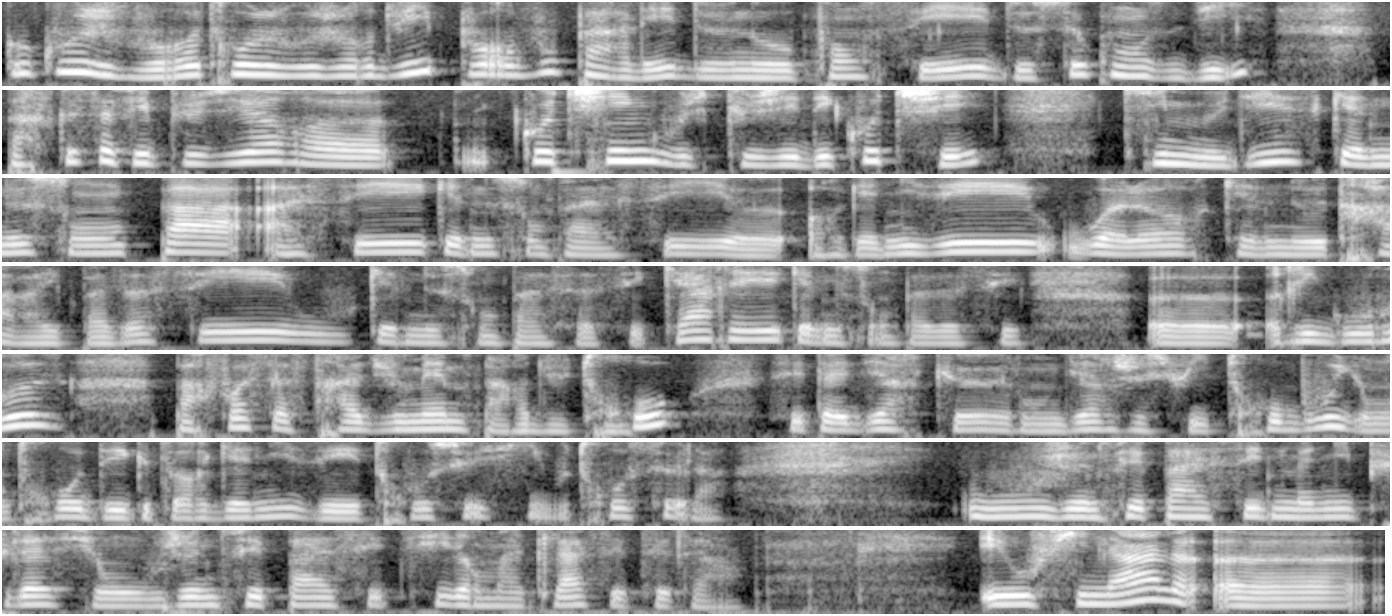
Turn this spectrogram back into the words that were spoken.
Coucou, je vous retrouve aujourd'hui pour vous parler de nos pensées, de ce qu'on se dit, parce que ça fait plusieurs euh, coachings que j'ai des coachés qui me disent qu'elles ne sont pas assez, qu'elles ne sont pas assez euh, organisées, ou alors qu'elles ne travaillent pas assez, ou qu'elles ne sont pas assez carrées, qu'elles ne sont pas assez euh, rigoureuses. Parfois ça se traduit même par du trop, c'est-à-dire qu'elles vont me dire je suis trop brouillon, trop désorganisée, trop ceci ou trop cela ou je ne fais pas assez de manipulation, ou je ne fais pas assez de ci dans ma classe, etc. Et au final, euh,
